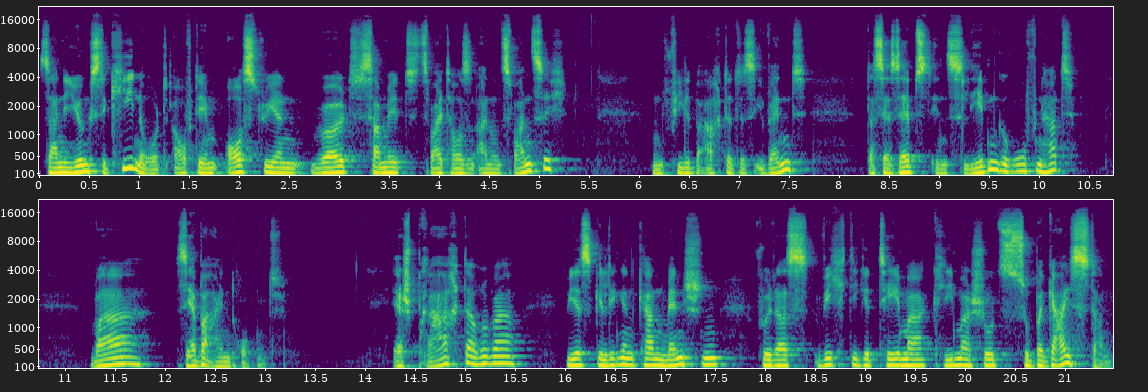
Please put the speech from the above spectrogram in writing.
Seine jüngste Keynote auf dem Austrian World Summit 2021, ein viel beachtetes Event, das er selbst ins Leben gerufen hat, war sehr beeindruckend. Er sprach darüber, wie es gelingen kann, Menschen für das wichtige Thema Klimaschutz zu begeistern.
